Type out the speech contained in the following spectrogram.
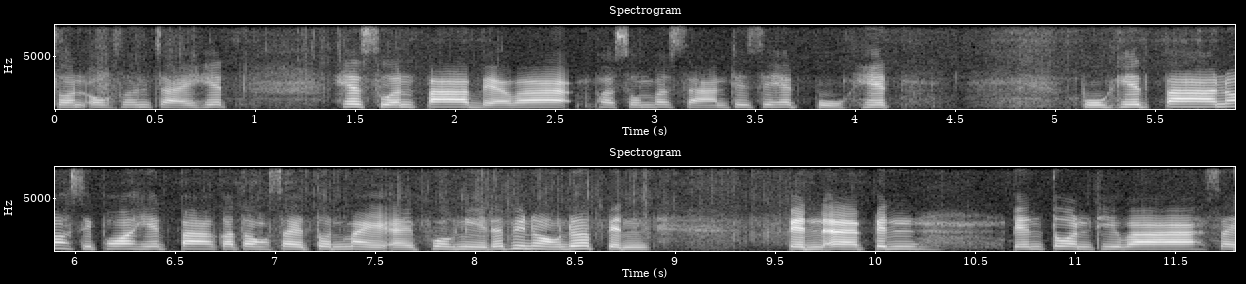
สนอกสนใจเฮ็ดเฮ็ดสวนปลาแบบว่าผสมผสานที่สิเฮ็ดปลูกเฮ็ดปลูกเฮ็ดปลาเนาะสิพอเฮ็ดปลาก็ต้องใส่ต้นไม้ไอ้พวกนี้เด้อพี่น้องเด้อเป็นเป็นเอ่อเป็นเป็นต้นที่ว่าใส่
